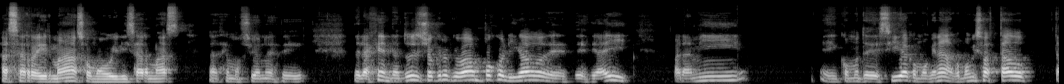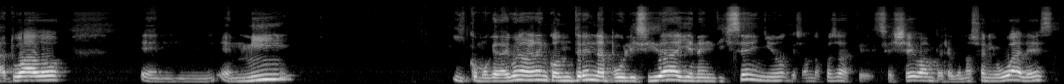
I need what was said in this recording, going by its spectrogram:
hacer reír más o movilizar más las emociones de, la gente. Entonces yo creo que va un poco ligado desde ahí. Para mí, eh, como te decía, como que nada, como que eso ha estado tatuado en, mí y como que de alguna manera encontré en la publicidad y en el diseño, que son dos cosas que se llevan pero que no son iguales,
